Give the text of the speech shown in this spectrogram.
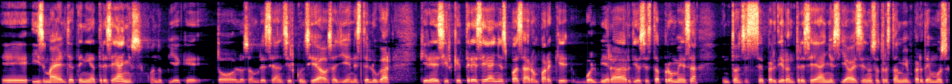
eh, Ismael ya tenía 13 años, cuando pide que todos los hombres sean circuncidados allí en este lugar. Quiere decir que 13 años pasaron para que volviera a dar Dios esta promesa, entonces se perdieron 13 años y a veces nosotros también perdemos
